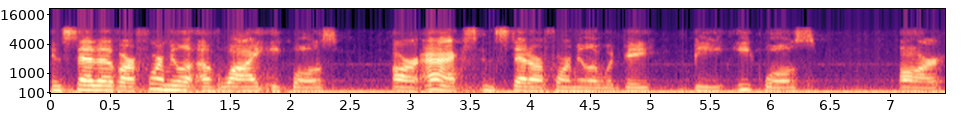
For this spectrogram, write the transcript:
instead of our formula of Y equals Rx, instead our formula would be B equals R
